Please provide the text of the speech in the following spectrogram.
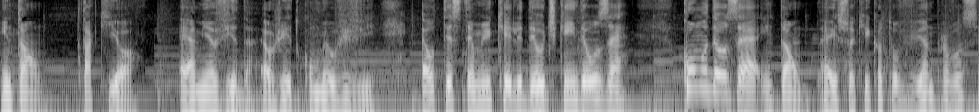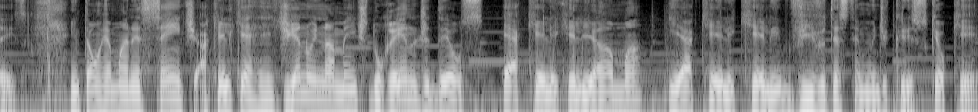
Então, tá aqui, ó. É a minha vida, é o jeito como eu vivi. É o testemunho que ele deu de quem Deus é. Como Deus é? Então, é isso aqui que eu tô vivendo para vocês. Então, o remanescente, aquele que é genuinamente do reino de Deus, é aquele que ele ama e é aquele que ele vive o testemunho de Cristo, que é o quê?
